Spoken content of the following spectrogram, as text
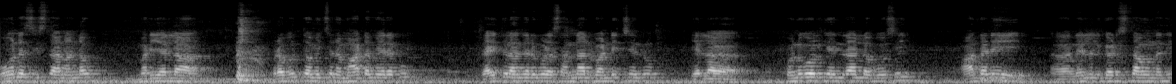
బోనస్ ఇస్తానన్నావు మరి అలా ప్రభుత్వం ఇచ్చిన మాట మేరకు రైతులందరూ కూడా సన్నాలు పండించిండ్రు ఇలా కొనుగోలు కేంద్రాల్లో పోసి ఆల్రెడీ నెలలు గడుస్తూ ఉన్నది.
